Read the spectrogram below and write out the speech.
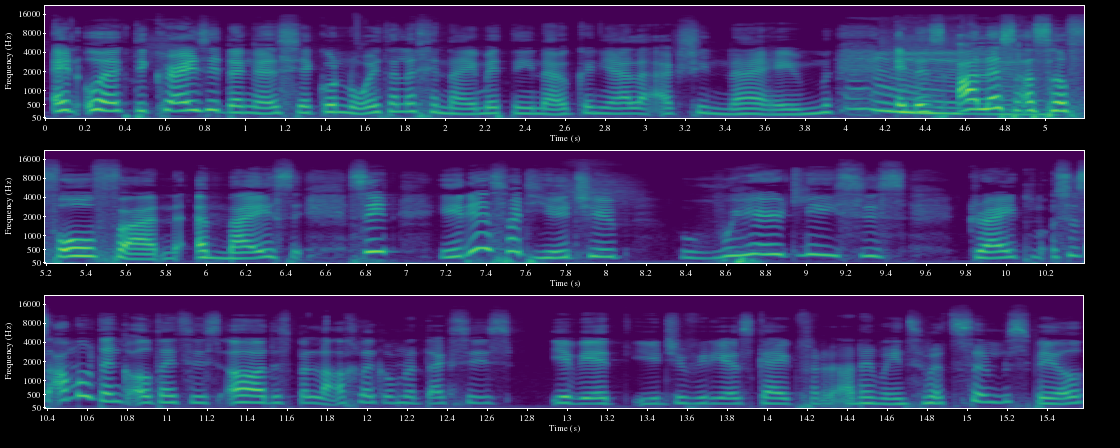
En ook die crazy ding is jy kon nooit hulle gename het nie. Nou kan jy hulle actually name. Mm. En dis alles as gevolg van amazing. sien, hierdie is wat YouTube weirdly soos great soos almal dink altyd soos ah oh, dis belaglik omdat ek soos jy weet YouTube video's kyk vir ander mense wat Sims speel.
